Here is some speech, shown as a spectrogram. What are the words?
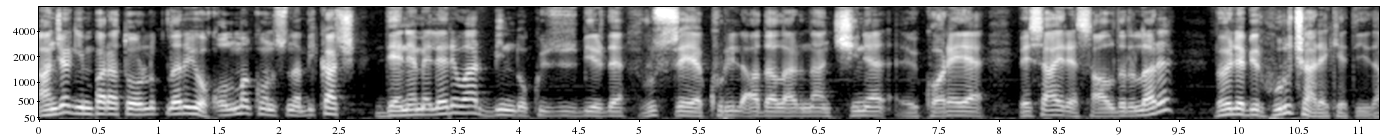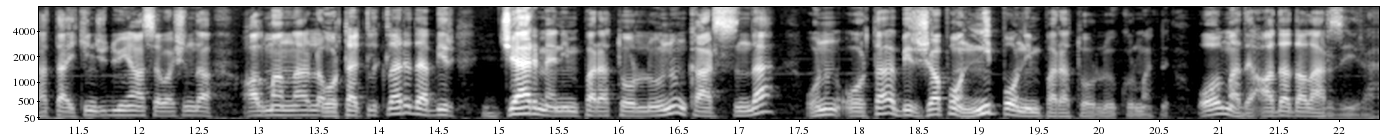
Ancak imparatorlukları yok. Olma konusunda birkaç denemeleri var. 1901'de Rusya'ya, Kuril adalarından Çin'e, e, Kore'ye vesaire saldırıları böyle bir huruç hareketiydi. Hatta 2. Dünya Savaşı'nda Almanlarla ortaklıkları da bir Cermen İmparatorluğu'nun karşısında onun ortağı bir Japon, Nippon İmparatorluğu kurmaktı. Olmadı, adadalar zira.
